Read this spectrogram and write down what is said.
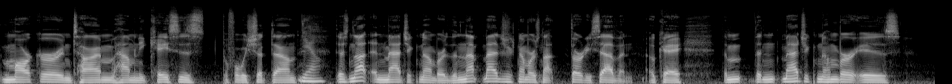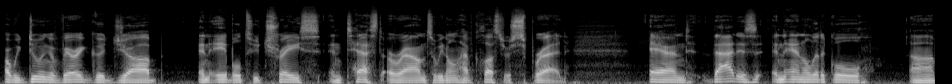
marker in time of how many cases before we shut down. Yeah. There's not a magic number. The not magic number is not 37, okay? The, the magic number is are we doing a very good job and able to trace and test around so we don't have clusters spread? And that is an analytical uh,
